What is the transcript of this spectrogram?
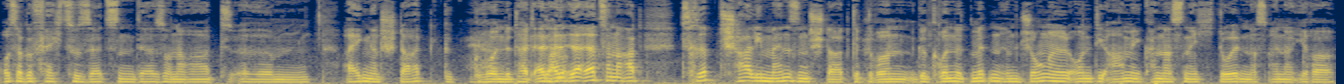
außer Gefecht zu setzen, der so eine Art ähm, eigenen Staat gegründet hat. Er, er, er hat so eine Art Trip Charlie Manson Staat gegründet, mitten im Dschungel und die Army kann das nicht dulden, dass einer ihrer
